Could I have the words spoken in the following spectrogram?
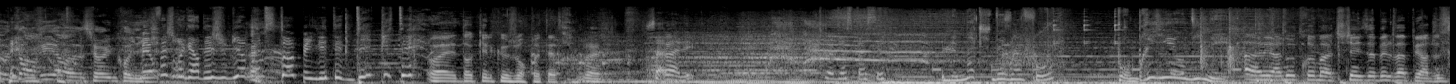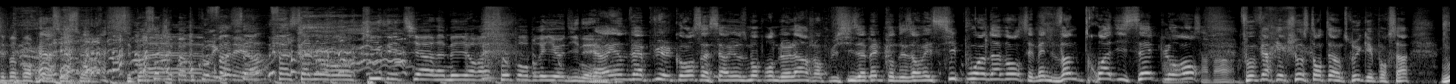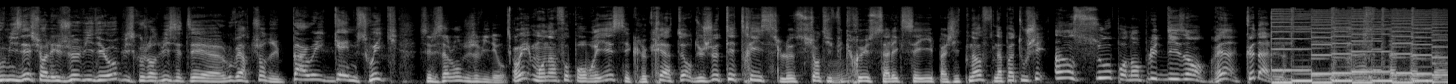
Peggy autant rire sur une chronique. fait, je regardais Julien non-stop et il était dépité. Ouais, dans quelques jours peut-être. Ouais. Ça va aller. Tout va bien se passer. Le match des infos pour briller au dîner. Allez, un autre match. Tiens, Isabelle va perdre. Je ne sais pas pourquoi ce soir. C'est pour ça que j'ai pas beaucoup rigolé. Face à, hein. face à Laurent, qui détient la meilleure info pour briller au dîner Et rien ne va plus, elle commence à sérieusement prendre le large. En plus, Isabelle compte désormais 6 points d'avance et mène 23-17. Laurent, ça va. faut faire quelque chose, tenter un truc. Et pour ça, vous misez sur les jeux vidéo, puisqu'aujourd'hui c'était euh, l'ouverture du Paris Games Week. C'est le salon du jeu vidéo. Oui, mon info pour briller, c'est que le créateur du jeu Tetris, le scientifique russe Alexei Pajitnov, n'a pas touché un sou pendant plus de 10 ans. Rien, que dalle. mal.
